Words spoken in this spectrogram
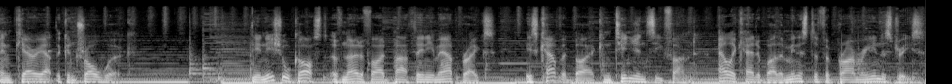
and carry out the control work. The initial cost of notified Parthenium outbreaks is covered by a contingency fund allocated by the Minister for Primary Industries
